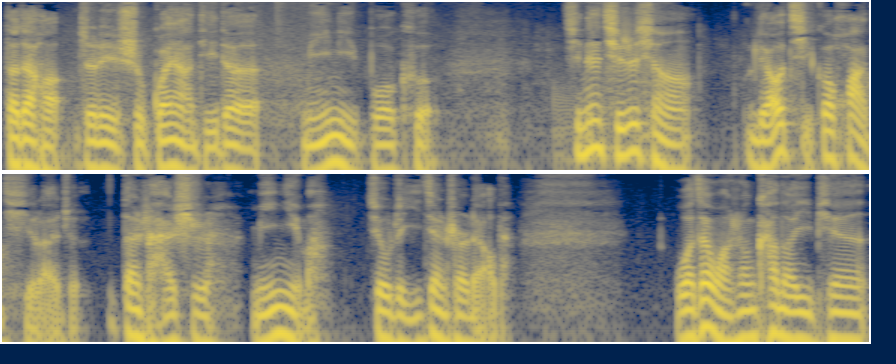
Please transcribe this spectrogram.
大家好，这里是关雅迪的迷你播客。今天其实想聊几个话题来着，但是还是迷你嘛，就这一件事聊吧。我在网上看到一篇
